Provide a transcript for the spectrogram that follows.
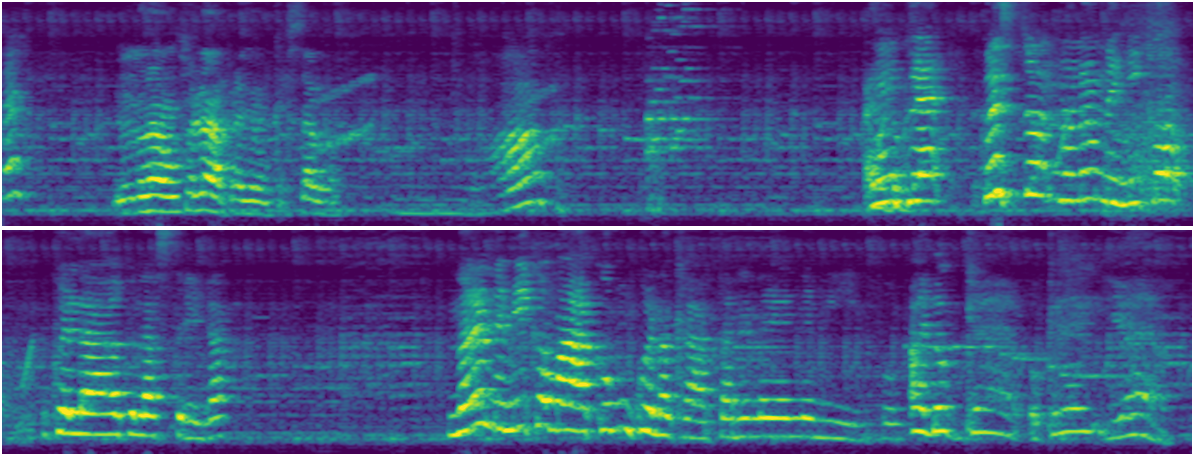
eh? Non dovevamo tornare a prendere un cristallo. No. Eh, Comunque, questo non è un nemico, quella, quella strega. Non è un nemico, ma ha comunque una carta nelle nemico. I don't care, ok? Yeah.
